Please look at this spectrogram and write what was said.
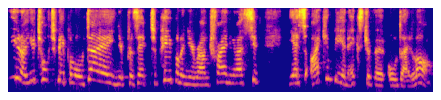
you know, you talk to people all day and you present to people and you run training. And I said, Yes, I can be an extrovert all day long.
